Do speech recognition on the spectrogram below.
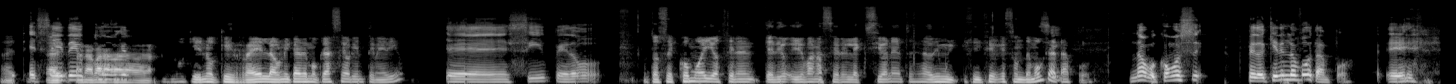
El 6 de Para. ¿No que, no que Israel es la única democracia de Oriente Medio? Eh, sí, pero Entonces, ¿cómo ellos tienen, ellos van a hacer elecciones? Entonces, significa que son demócratas, pues. no, pues, ¿cómo se... Pero ¿quiénes los votan, po? Eh,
